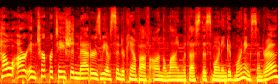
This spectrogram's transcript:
How our interpretation matters. We have Cindra Kamphoff on the line with us this morning. Good morning, Cindra.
